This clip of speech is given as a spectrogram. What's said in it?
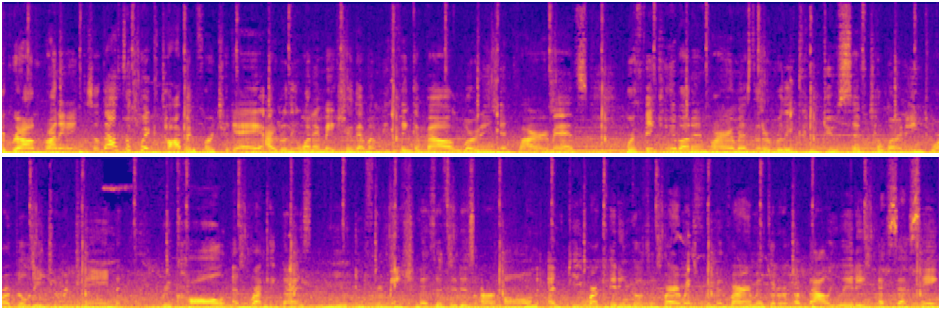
the ground running. So that's a quick topic for today. I really want to make sure that when we think about learning environments, we're thinking about environments that are really conducive to learning, to our ability to retain, recall, and recognize new information as if it is our own, and demarcating those environments from environments that are evaluating, assessing,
